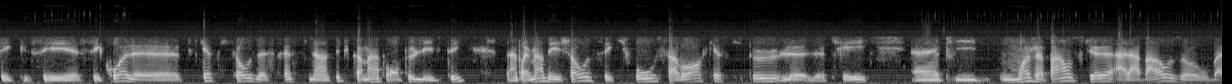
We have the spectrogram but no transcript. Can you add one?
c'est quoi le qu'est-ce qui cause le stress financier puis comment on peut l'éviter. La première des choses, c'est qu'il faut savoir qu'est-ce qui peut le, créer. Euh, puis moi, je pense que à la base, ben,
